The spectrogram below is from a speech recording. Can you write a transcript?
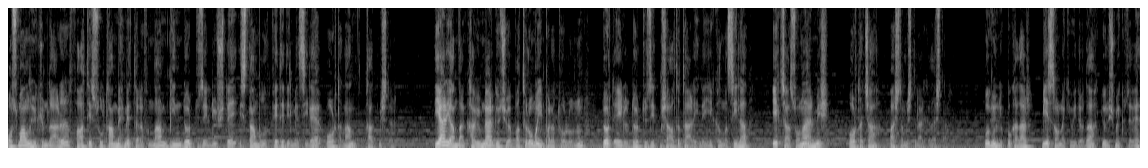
Osmanlı hükümdarı Fatih Sultan Mehmet tarafından 1453'te İstanbul'un fethedilmesiyle ortadan kalkmıştır. Diğer yandan kavimler göçü ve Batı Roma İmparatorluğu'nun 4 Eylül 476 tarihinde yıkılmasıyla ilk çağ sona ermiş, orta çağ başlamıştır arkadaşlar. Bugünlük bu kadar. Bir sonraki videoda görüşmek üzere.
